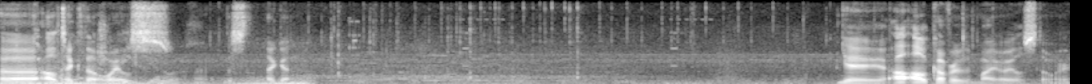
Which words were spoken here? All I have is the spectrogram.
Uh, I'll take the oils. Uh, this again. Yeah, yeah, yeah. I'll, I'll cover my oils, don't worry.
